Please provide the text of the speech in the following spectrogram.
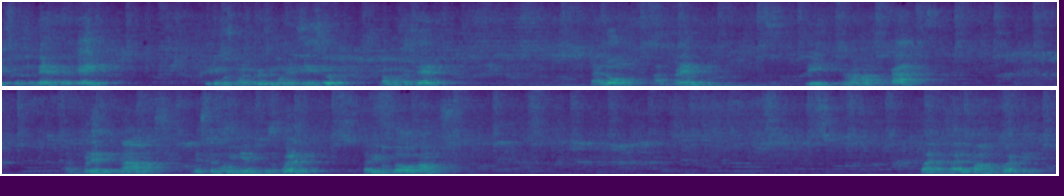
Listo, excelente, ok. Seguimos con el próximo ejercicio. Vamos a hacer talón al frente. ¿Sí? Nada más acá. Al frente, nada más. Este movimiento, ¿de acuerdo? Salimos todos, vamos. Dale, dale, vamos, fuerte.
